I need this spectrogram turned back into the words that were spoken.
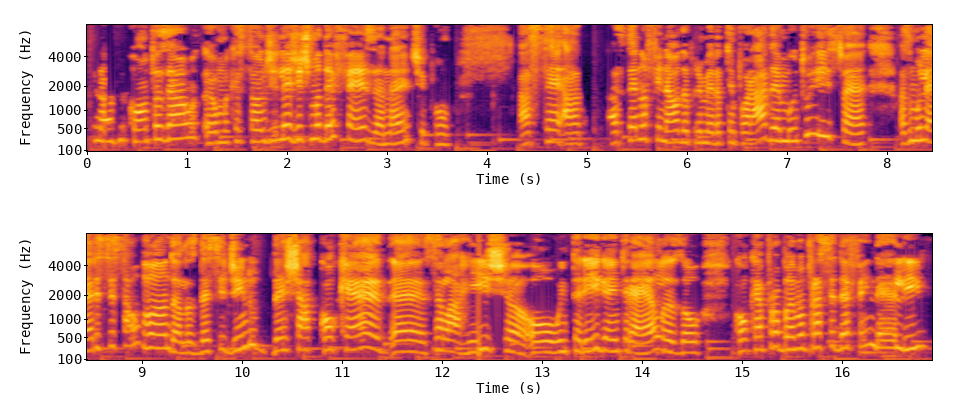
Afinal de contas, é, é uma questão de legítima defesa, né? Tipo, a, a, a, cena final da primeira temporada é muito isso, é as mulheres se salvando, elas decidindo deixar qualquer, é, sei lá, rixa ou intriga entre elas ou qualquer problema para se defender ali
